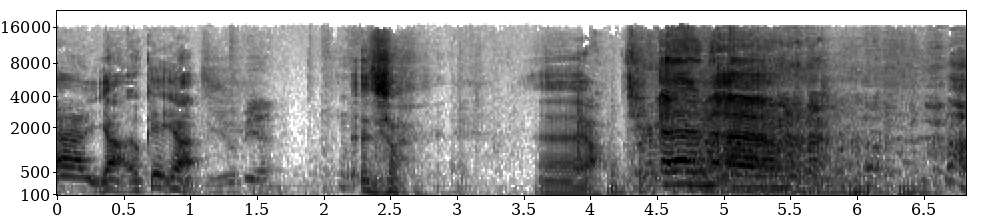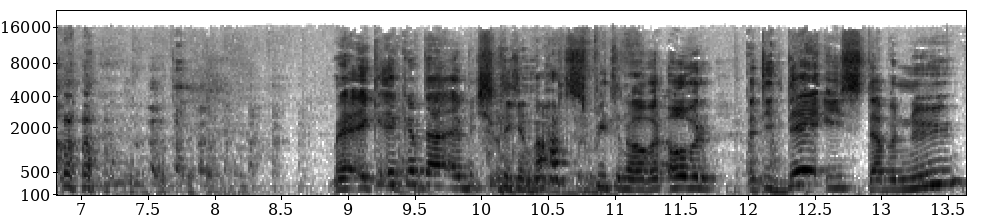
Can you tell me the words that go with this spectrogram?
Uh, ja, oké, okay, ja. Zo. ja. En, um, maar ik, ik heb daar een beetje liggen na te spieten over, over. Het idee is dat we nu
